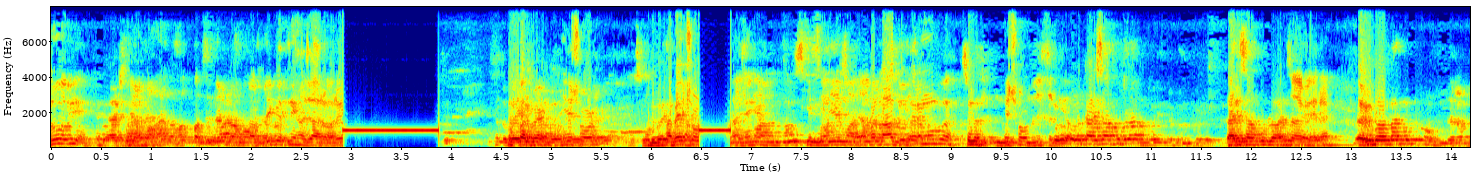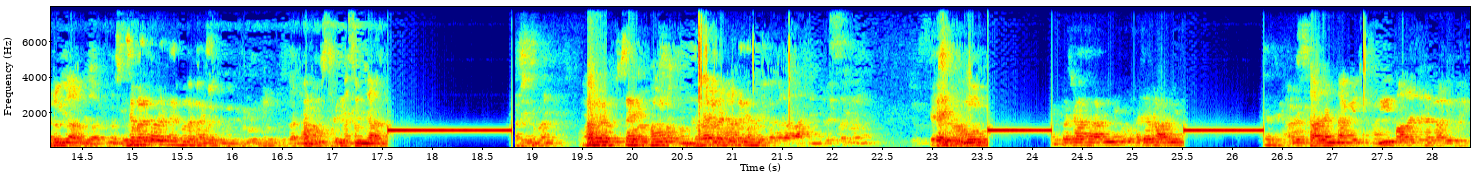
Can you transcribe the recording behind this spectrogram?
दो है कितनी हज़ार हो अबे छोड़। छोड़ मुझे सर गया अच्छा मेरा रुक जा रुक जा मैं समझा दूँ। साधन टाके थोड़ी बारह जगह गाड़ी भाई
